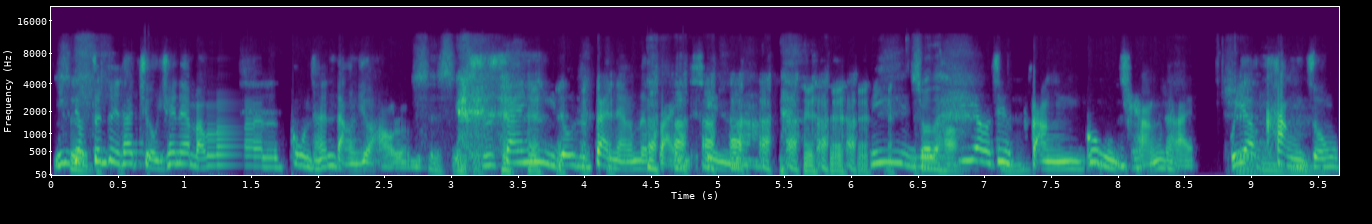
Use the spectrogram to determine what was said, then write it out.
你是就针对他九千两百万的共产党就好了嘛。是是，十三亿都是善良的百姓呐、你说的好不要去党共强台，不要抗中。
